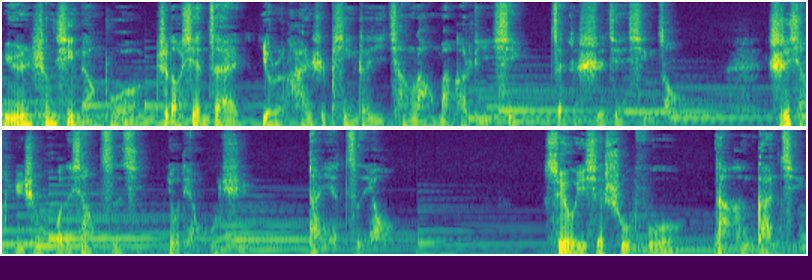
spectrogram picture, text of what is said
女人生性凉薄，直到现在，有人还是凭着一腔浪漫和理性，在这世间行走，只想余生活得像自己，有点无趣，但也自由。虽有一些束缚，但很干净。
